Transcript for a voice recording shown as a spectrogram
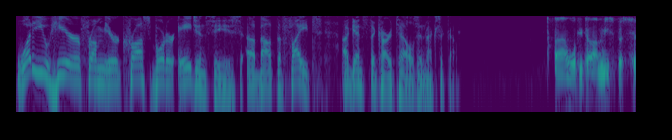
what do you hear from your cross border agencies about the fight against the cartels in Mexico? Uh, well, if you're talking about me specifically,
